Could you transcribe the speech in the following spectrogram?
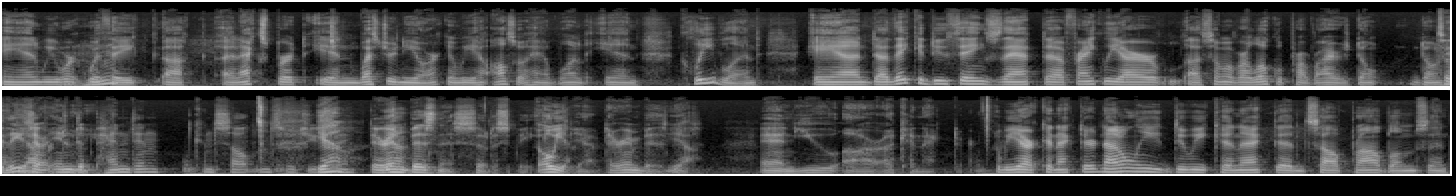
and we work with a uh, an expert in Western New York, and we also have one in Cleveland. And uh, they could do things that, uh, frankly, our uh, some of our local providers don't don't. So have the these are independent consultants, would you Yeah, say? They're yeah. in business, so to speak. Oh, yeah. Yeah, they're in business. Yeah. And you are a connector. We are connected. Not only do we connect and solve problems, and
